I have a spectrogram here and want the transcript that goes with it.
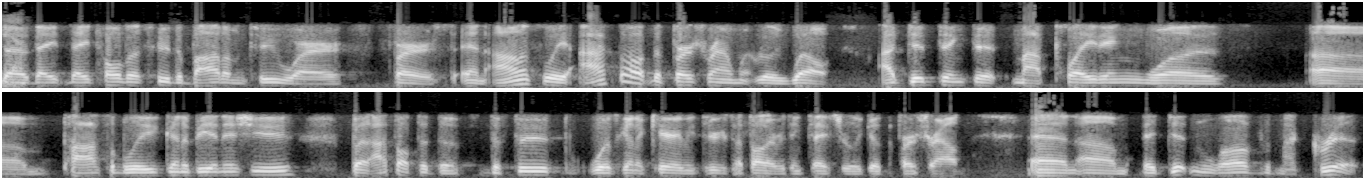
So they they told us who the bottom two were first, and honestly, I thought the first round went really well. I did think that my plating was um, possibly going to be an issue, but I thought that the the food was going to carry me through because I thought everything tasted really good the first round, and um, they didn't love my grits,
